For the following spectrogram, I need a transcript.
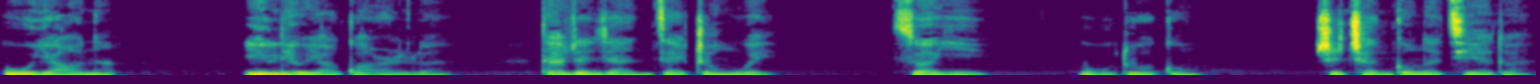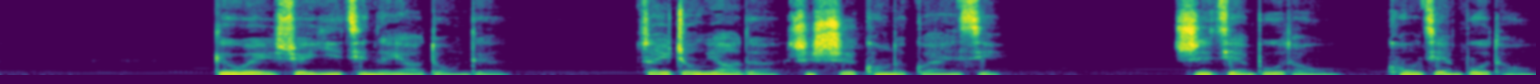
五爻呢，以六爻卦而论，它仍然在中位，所以五多功。是成功的阶段。各位学易经的要懂得，最重要的是时空的关系，时间不同，空间不同，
